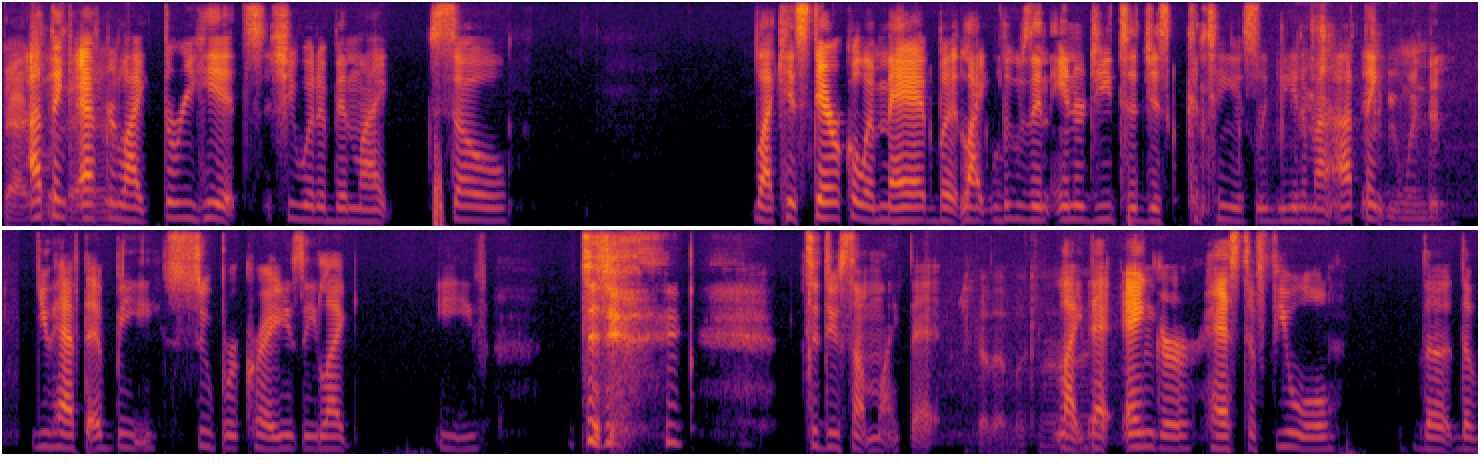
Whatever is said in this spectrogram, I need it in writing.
bash. I think after man. like three hits, she would have been like so like hysterical and mad, but like losing energy to just continuously beat him. She- I, think be winded. you have to be super crazy like Eve to do to do something like that. Got that Like that anger has to fuel the the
